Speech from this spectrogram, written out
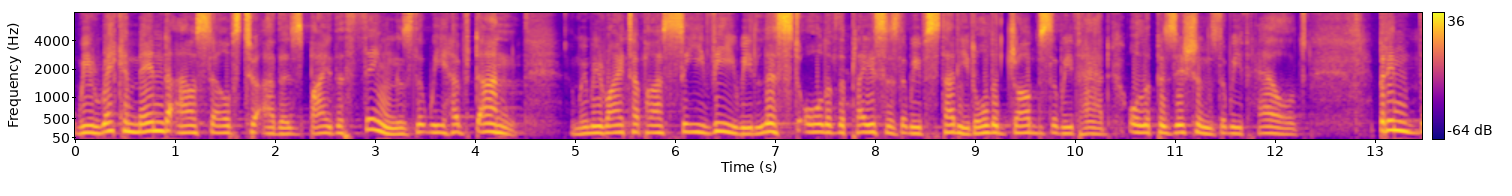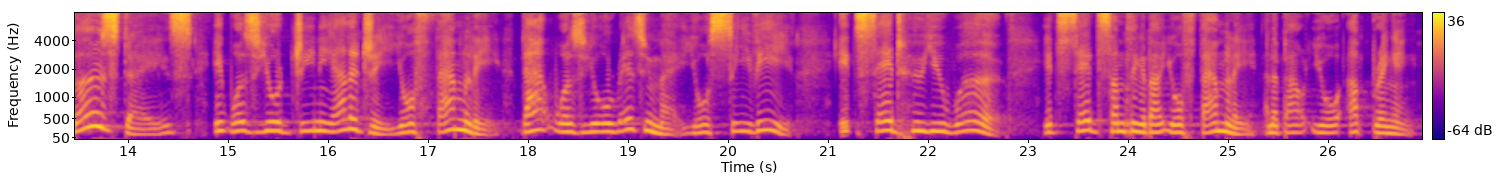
we recommend ourselves to others by the things that we have done. And when we write up our CV, we list all of the places that we've studied, all the jobs that we've had, all the positions that we've held. But in those days, it was your genealogy, your family. That was your resume, your CV. It said who you were. It said something about your family and about your upbringing.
